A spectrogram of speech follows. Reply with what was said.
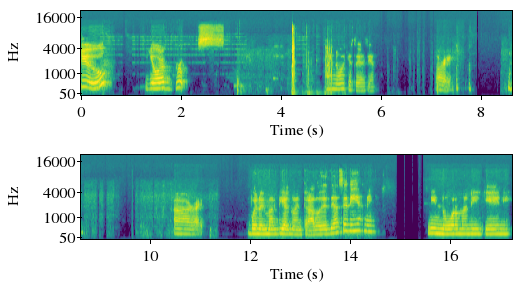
to your groups. Ay, no, ¿qué estoy haciendo? Sorry. All right. Bueno, y Magdiel no ha entrado desde hace días, niños. Ni Norma, ni Jenny.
